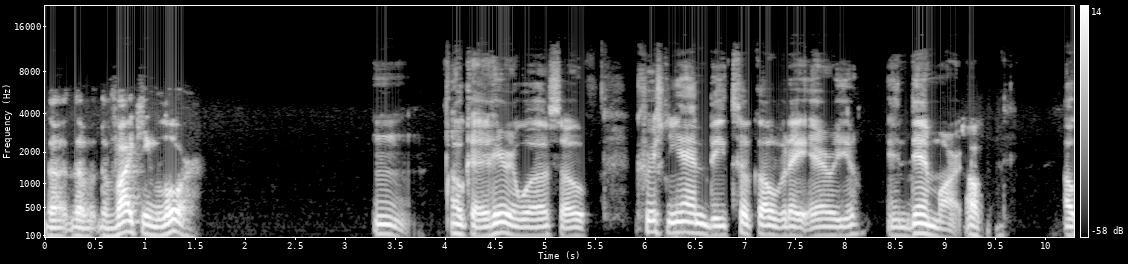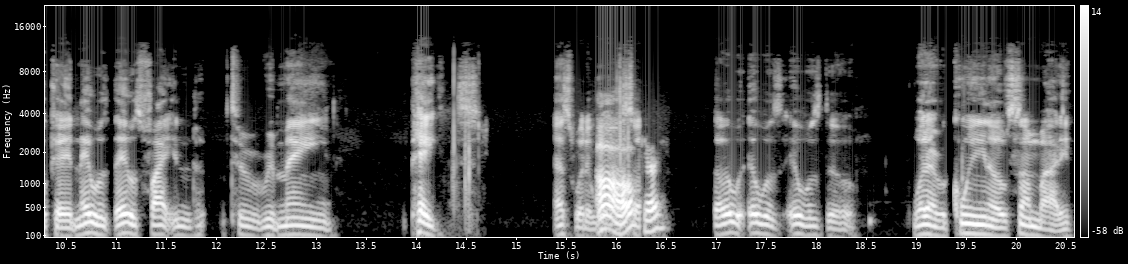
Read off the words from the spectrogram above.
the the the Viking lore. Mm. Okay, here it was. So Christianity took over their area in Denmark. Oh, Okay, and they was they was fighting to remain pagans. That's what it was. oh, So okay. so it, wa- it was it was the whatever queen of somebody,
